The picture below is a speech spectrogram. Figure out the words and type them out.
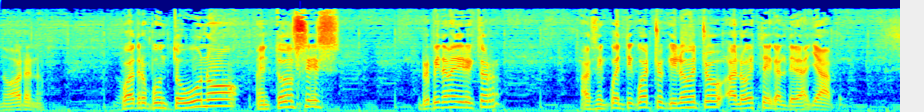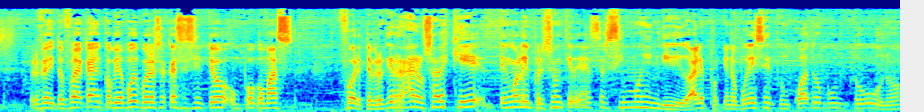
No, no, ahora no. 4.1, entonces... Repítame, director. A 54 kilómetros al oeste de Caldera. Ya. Perfecto, fue acá en Copiapó y por eso acá se sintió un poco más fuerte, pero qué raro, ¿sabes qué? Tengo la impresión que deben ser sismos individuales, porque no puede ser que un 4.1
